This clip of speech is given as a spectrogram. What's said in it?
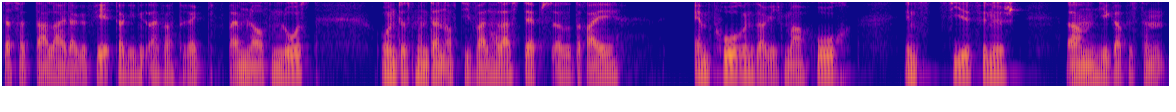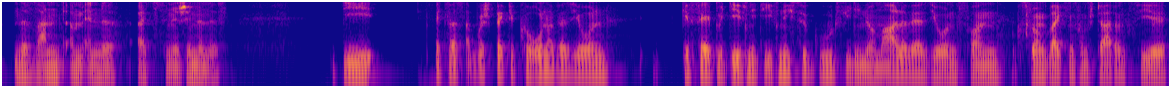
Das hat da leider gefehlt. Da ging es einfach direkt beim Laufen los. Und dass man dann auf die Valhalla Steps, also drei Emporen, sage ich mal, hoch ins Ziel finisht. Ähm, hier gab es dann eine Wand am Ende als Finish-Hindernis. Die etwas abgespeckte Corona-Version gefällt mir definitiv nicht so gut wie die normale Version von Strong Viking vom Start und Ziel.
